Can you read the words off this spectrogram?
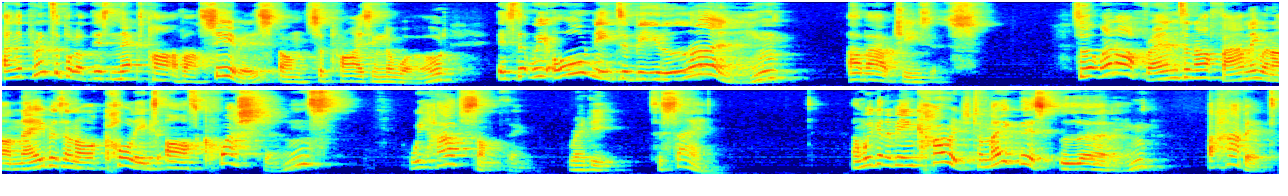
And the principle of this next part of our series on surprising the world is that we all need to be learning about Jesus. So that when our friends and our family, when our neighbours and our colleagues ask questions, we have something ready to say. And we're going to be encouraged to make this learning a habit.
